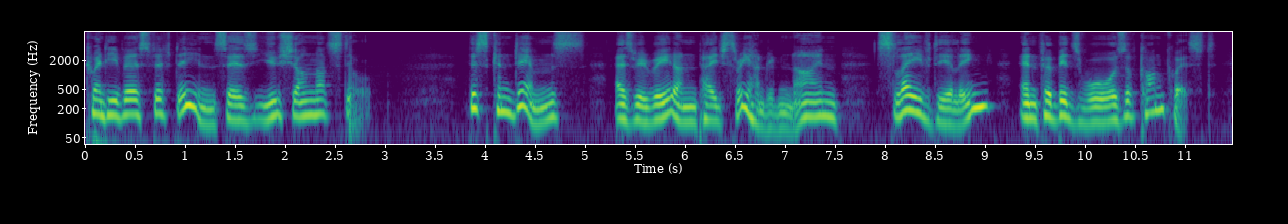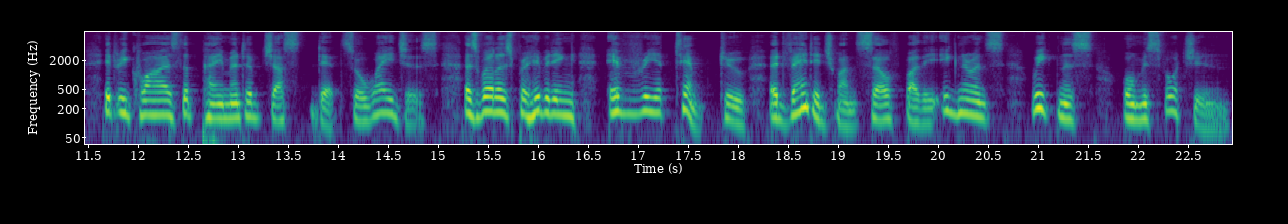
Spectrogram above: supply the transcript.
20 verse 15 says, You shall not steal. This condemns, as we read on page 309, slave dealing and forbids wars of conquest. It requires the payment of just debts or wages, as well as prohibiting every attempt to advantage oneself by the ignorance, weakness, or misfortune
